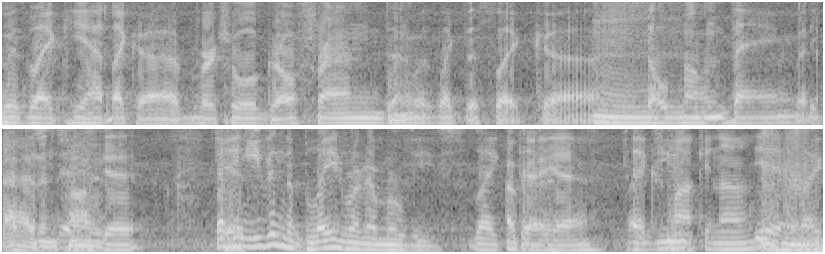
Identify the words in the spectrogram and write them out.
he was like, he had like a virtual girlfriend, and it was like this like uh, Mm. cell phone thing that he kept in his seen it. pocket. I mean, even the Blade Runner movies, like Okay, the, yeah. like Ex you- Machina. Yeah, Mhm, like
